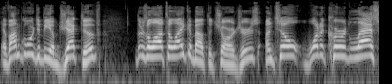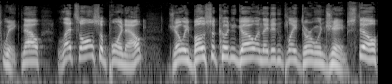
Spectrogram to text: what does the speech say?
if I'm going to be objective, there's a lot to like about the Chargers until what occurred last week. Now, let's also point out Joey Bosa couldn't go and they didn't play Derwin James. Still,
